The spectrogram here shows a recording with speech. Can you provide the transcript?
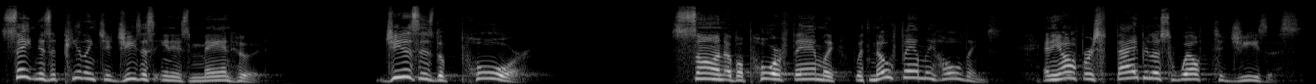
Satan is appealing to Jesus in his manhood. Jesus is the poor son of a poor family with no family holdings, and he offers fabulous wealth to Jesus.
